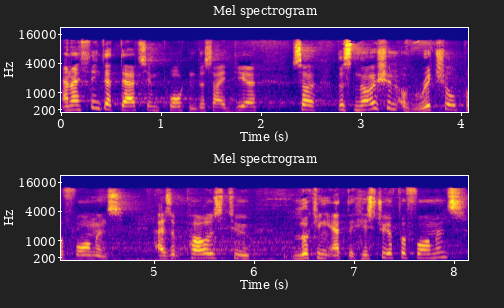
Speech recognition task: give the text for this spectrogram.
And I think that that's important, this idea. So, this notion of ritual performance as opposed to looking at the history of performance.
